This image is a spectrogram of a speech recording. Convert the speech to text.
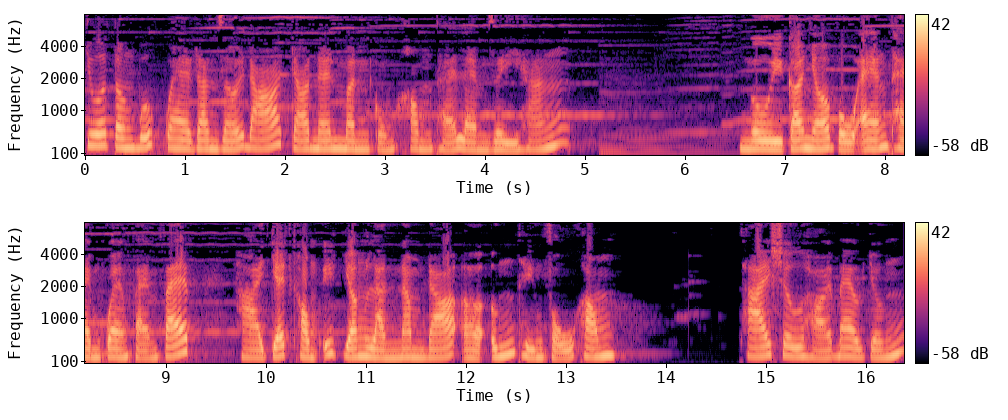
chưa từng bước qua ranh giới đó cho nên mình cũng không thể làm gì hắn. Người có nhớ vụ án tham quan phạm pháp, hại chết không ít dân lành năm đó ở ứng thiện phủ không? Thái sư hỏi bao chứng.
